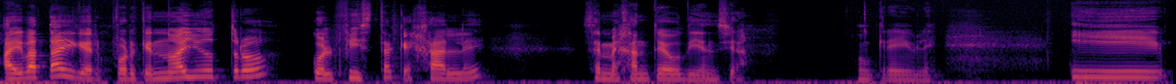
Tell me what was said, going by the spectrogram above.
ahí va Tiger, porque no hay otro golfista que jale semejante audiencia. Increíble. Y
